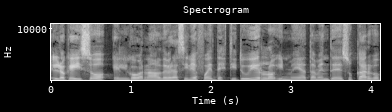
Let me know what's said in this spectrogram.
Lo que hizo el gobernador de Brasilia fue destituirlo inmediatamente de su cargo,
